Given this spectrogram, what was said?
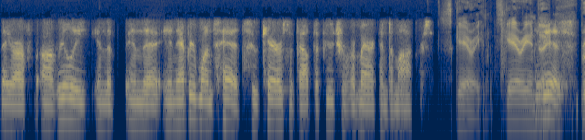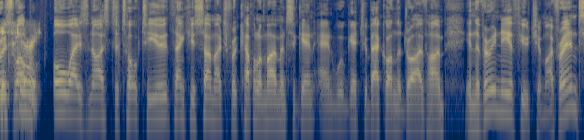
they are uh, really in the in the in everyone's heads who cares about the future of American democracy. Scary, scary indeed. It is. Bruce, it's scary. always nice to talk to you. Thank you so much for a couple of moments again, and we'll get you back on the drive home in the very near future, my friend.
